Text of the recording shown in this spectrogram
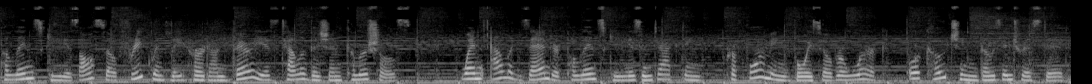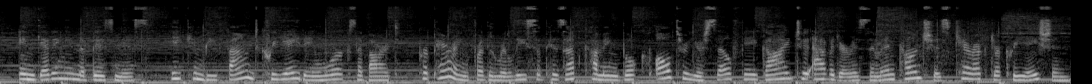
Polinsky is also frequently heard on various television commercials. When Alexander Polinsky isn't acting, performing voiceover work, or coaching those interested in getting in the business, he can be found creating works of art, preparing for the release of his upcoming book Alter Yourself A Guide to Avatarism and Conscious Character Creation,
